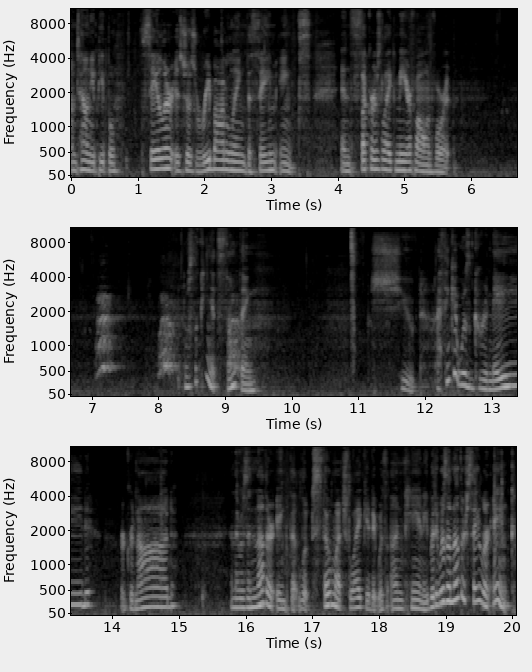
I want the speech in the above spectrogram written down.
I'm telling you people, Sailor is just rebottling the same inks And suckers like me are falling for it. I was looking at something. Shoot. I think it was Grenade or Grenade. And there was another ink that looked so much like it, it was uncanny. But it was another Sailor ink.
